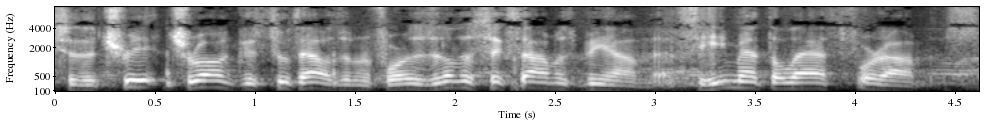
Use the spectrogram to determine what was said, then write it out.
to the tree, trunk is 2004. There's another six amas beyond that. So he meant the last four amas.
